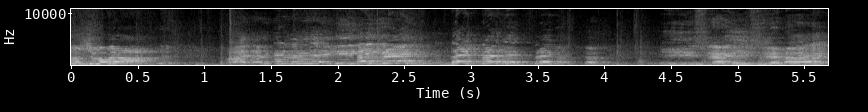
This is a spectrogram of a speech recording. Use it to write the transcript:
あと15秒。はい、投げてる投げてるいけいけはい、ブレークブレークブレークブレーク。いい試合いい試合。はい、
